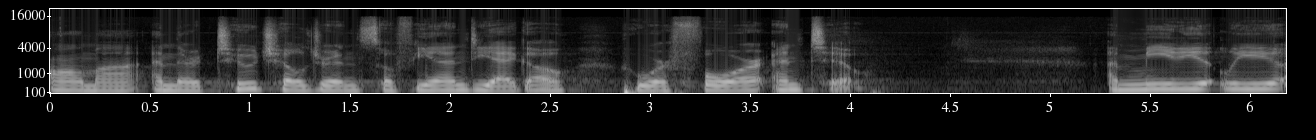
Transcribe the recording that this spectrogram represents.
Alma, and their two children, Sofia and Diego, who were four and two. Immediately,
